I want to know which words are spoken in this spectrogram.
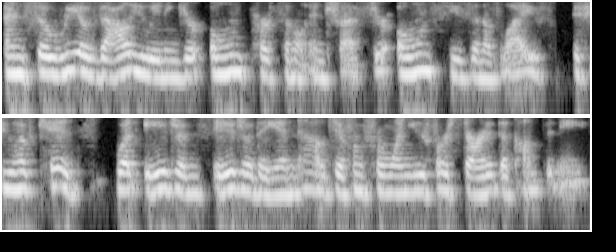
And so, reevaluating your own personal interests, your own season of life. If you have kids, what age and stage are they in now? Different from when you first started the company.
